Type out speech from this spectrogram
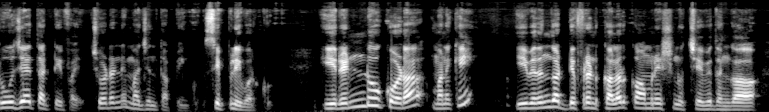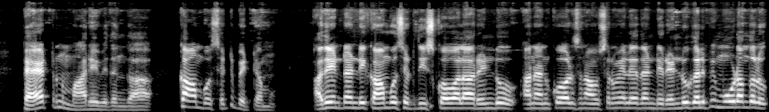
Two J thirty five. చూడండి మజింతా పింక్ సిప్లీ వర్క్. ఈ రెండు కూడా మనకి ఈ విధంగా డిఫరెంట్ కలర్ కాంబినేషన్ వచ్చే విధంగా ప్యాటర్న్ మారే విధంగా కాంబో సెట్ పెట్టాము. అదేంటండి కాంబో సెట్ తీసుకోవాలా రెండు అని అనుకోవాల్సిన అవసరమే లేదండి. రెండు కలిపి మూడు వందలు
